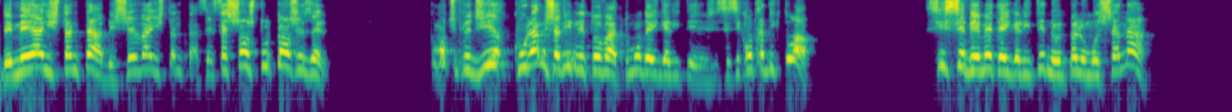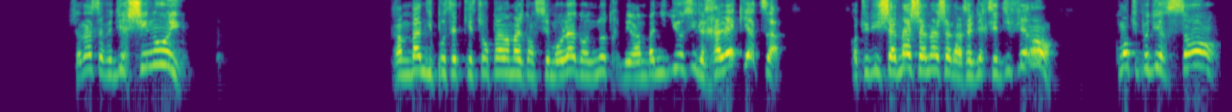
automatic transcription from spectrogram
Bemea Ishtanta, Besheva Ishtanta. Ça change tout le temps chez elle. Comment tu peux dire Kulam Shavim Letova, tout le monde a égalité C'est contradictoire. Si c'est Bémet à égalité, ne même pas le mot Shana. Shana, ça veut dire Shinui. Ramban, il pose cette question pas mal dans ces mots-là, dans une autre, mais Ramban, il dit aussi, le Chalek ça. Quand tu dis Shana, Shana, Shana, ça veut dire que c'est différent. Comment tu peux dire 100,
